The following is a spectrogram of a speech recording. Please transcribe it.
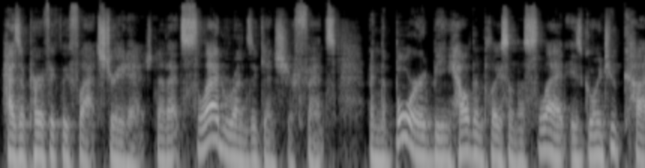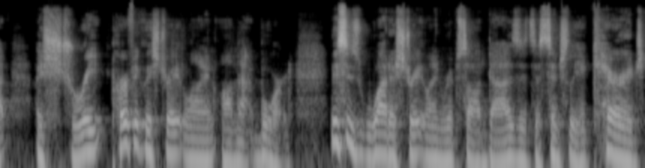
has a perfectly flat straight edge. Now that sled runs against your fence, and the board being held in place on the sled is going to cut a straight, perfectly straight line on that board. This is what a straight line ripsaw does. It's essentially a carriage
